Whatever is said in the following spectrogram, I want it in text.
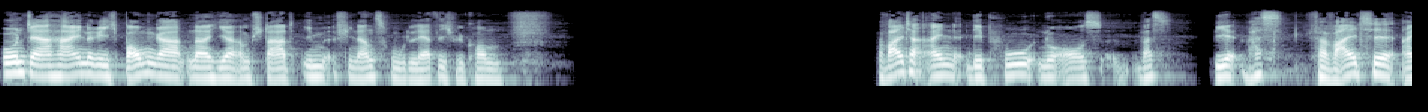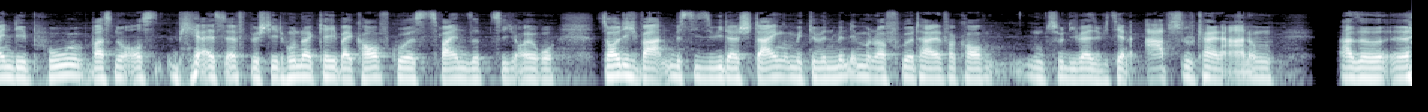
Und der Heinrich Baumgartner hier am Start im Finanzrudel. Herzlich willkommen. Verwalte ein Depot nur aus, was? Was? Verwalte ein Depot, was nur aus BASF besteht, 100k bei Kaufkurs 72 Euro. Sollte ich warten, bis diese wieder steigen und mit Gewinn mitnehmen oder früher Teile verkaufen, um zu diversifizieren? Absolut keine Ahnung. Also äh,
